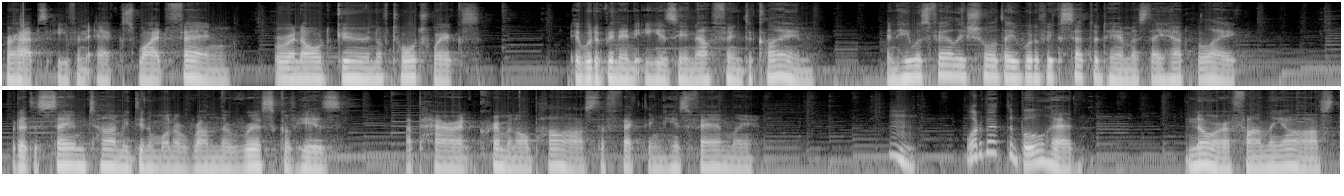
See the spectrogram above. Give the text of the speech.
perhaps even ex White Fang or an old goon of Torchwick's, it would have been an easy enough thing to claim, and he was fairly sure they would have accepted him as they had Blake. But at the same time, he didn't want to run the risk of his apparent criminal past affecting his family. Hmm, what about the bullhead? Nora finally asked,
